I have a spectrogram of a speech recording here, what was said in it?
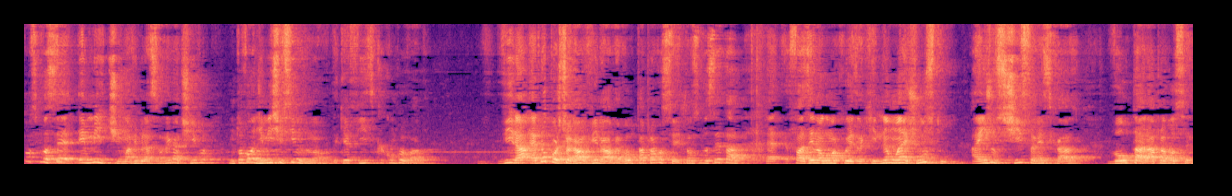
Então, se você emite uma vibração negativa, não estou falando de misticismo, não, daqui é física comprovada. Virar, é proporcional, virar, vai voltar para você. Então, se você está é, fazendo alguma coisa que não é justo, a injustiça, nesse caso, voltará para você.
